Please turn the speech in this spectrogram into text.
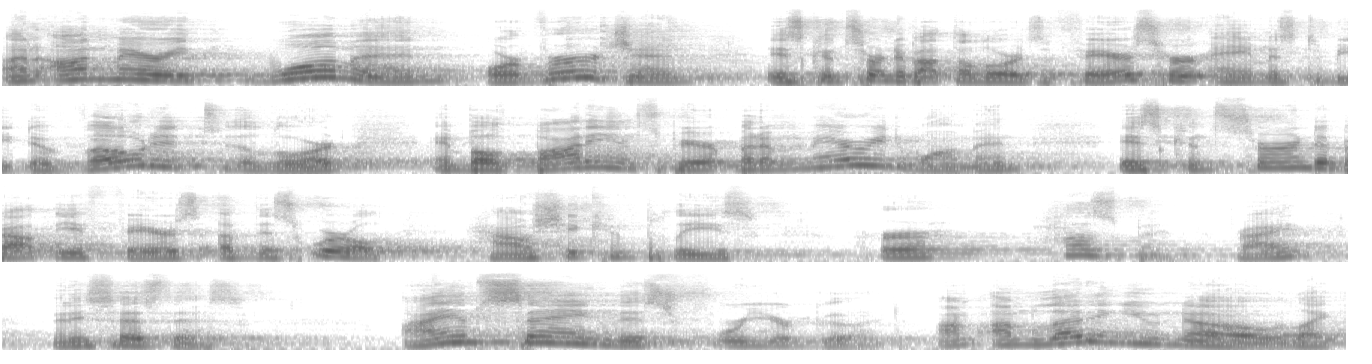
An unmarried woman or virgin is concerned about the Lord's affairs. Her aim is to be devoted to the Lord in both body and spirit. But a married woman is concerned about the affairs of this world, how she can please her husband, right? And he says this I am saying this for your good. I'm, I'm letting you know, like,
